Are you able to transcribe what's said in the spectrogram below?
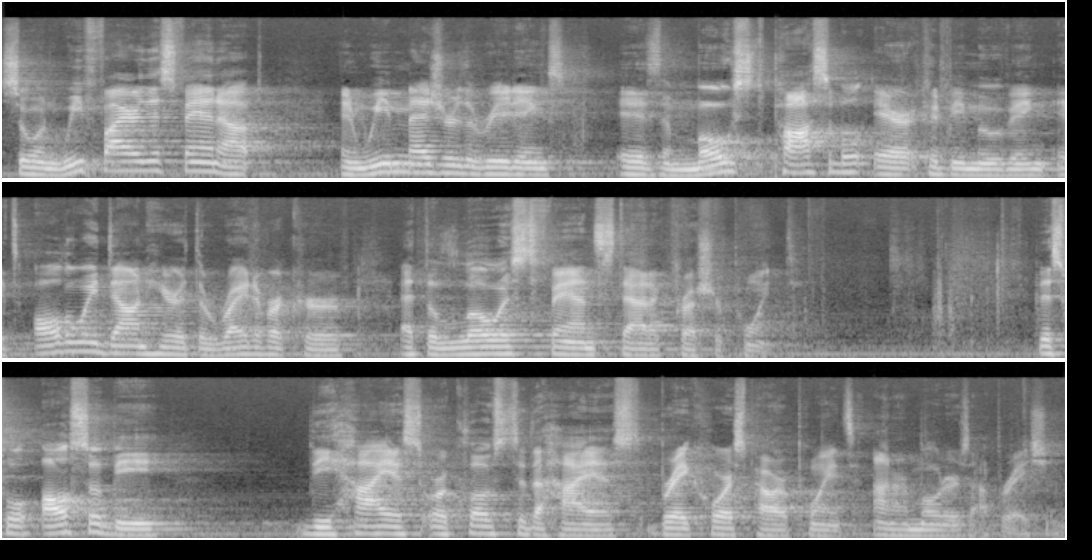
So when we fire this fan up and we measure the readings, it is the most possible air it could be moving. It's all the way down here at the right of our curve at the lowest fan static pressure point. This will also be the highest or close to the highest brake horsepower points on our motor's operation.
